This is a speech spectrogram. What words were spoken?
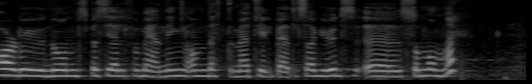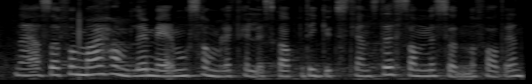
Har du noen spesiell formening om dette med tilbedelse av Gud eh, som nonne? Nei, altså For meg handler det mer om å samle fellesskapet til gudstjeneste sammen med Sønnen og Faderen.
